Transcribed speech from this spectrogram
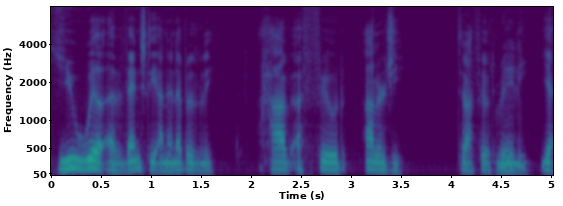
you will eventually and inevitably have a food allergy to that food. Really. Yeah.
